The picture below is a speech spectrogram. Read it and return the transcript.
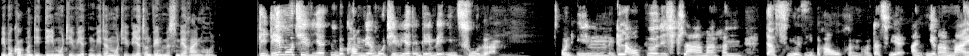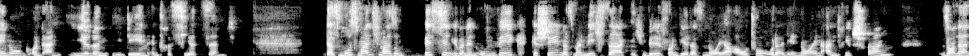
Wie bekommt man die Demotivierten wieder motiviert und wen müssen wir reinholen? Die Demotivierten bekommen wir motiviert, indem wir ihnen zuhören und ihnen glaubwürdig klar machen, dass wir sie brauchen und dass wir an ihrer Meinung und an ihren Ideen interessiert sind. Das muss manchmal so ein bisschen über einen Umweg geschehen, dass man nicht sagt, ich will von dir das neue Auto oder den neuen Antriebsstrang, sondern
